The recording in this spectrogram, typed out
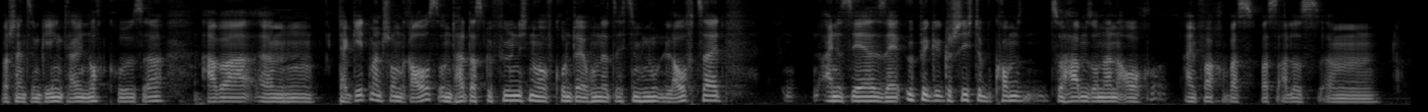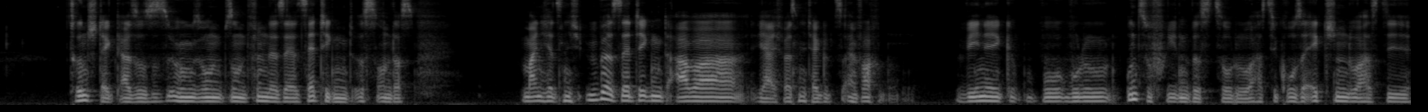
Wahrscheinlich im Gegenteil noch größer. Aber ähm, da geht man schon raus und hat das Gefühl, nicht nur aufgrund der 116 Minuten Laufzeit, eine sehr, sehr üppige Geschichte bekommen zu haben, sondern auch einfach was, was alles ähm, drinsteckt. Also es ist irgendwie so ein, so ein Film, der sehr sättigend ist und das meine ich jetzt nicht übersättigend, aber ja, ich weiß nicht, da gibt es einfach wenig, wo, wo du unzufrieden bist. So, du hast die große Action, du hast die,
